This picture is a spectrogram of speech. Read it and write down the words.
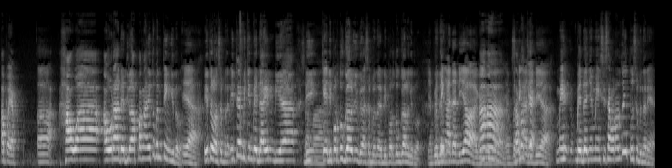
apa ya? eh, hawa aura ada di lapangan itu penting gitu loh. Iya. Itu loh sebenarnya. Itu yang bikin bedain dia di Sama- kayak di Portugal juga sebenarnya di Portugal gitu loh. Yang penting ada dia lah gitu. Ah, ah. Yang penting Sama ada kayak dia. Me- bedanya Messi sama Ronaldo itu sebenarnya.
